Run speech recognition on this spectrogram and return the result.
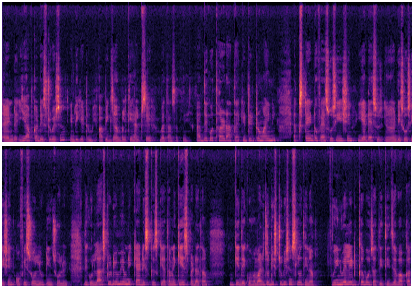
एंड ये आपका डिस्ट्रीब्यूशन इंडिकेटर में, आप एग्ज़ाम्पल के हेल्प से बता सकते हैं। अब देखो थर्ड आता है कि डिटरमाइनिंग एक्सटेंट ऑफ़ एसोसिएशन या dissociation of a solute in solute देखो लास्ट वीडियो में हमने क्या डिस्कस किया था? हमने केस पढ़ा था कि देखो, हमारी जो डिस्ट्रीब्यूशन स्लो थी ना वो इनवैलिड कब हो जाती थी? जब आपका,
